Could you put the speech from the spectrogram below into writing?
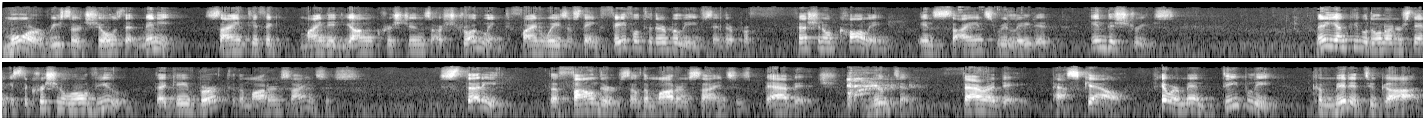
More research shows that many scientific minded young Christians are struggling to find ways of staying faithful to their beliefs and their professional calling in science related industries. Many young people don't understand it's the Christian worldview that gave birth to the modern sciences. Study the founders of the modern sciences Babbage, Newton, Faraday, Pascal. They were men deeply committed to God.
